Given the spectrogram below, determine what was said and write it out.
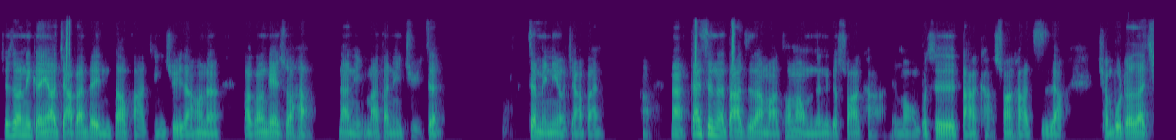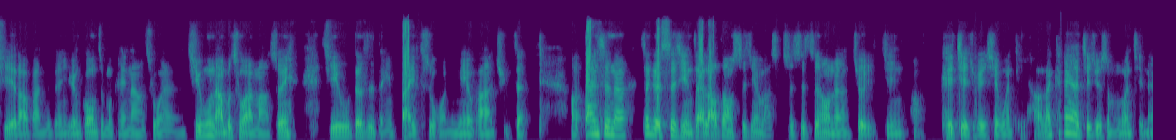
就说你可能要加班费，你到法庭去，然后呢法官跟你说好，那你麻烦你举证。证明你有加班，好，那但是呢，大家知道吗？通常我们的那个刷卡，有没有？我们不是打卡刷卡资料，全部都在企业老板那边，员工怎么可以拿出来呢？几乎拿不出来嘛，所以 几乎都是等于败诉，你没有办法举证，啊，但是呢，这个事情在劳动事件法实施之后呢，就已经好可以解决一些问题。好，来看一下解决什么问题呢？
